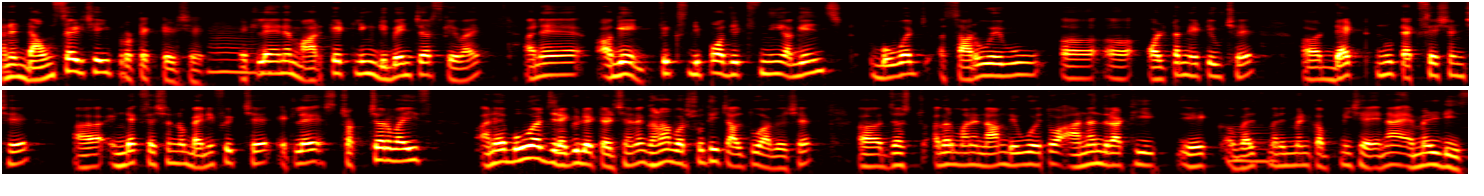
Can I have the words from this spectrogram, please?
અને ડાઉનસાઇડ છે એ પ્રોટેક્ટેડ છે. એટલે એને માર્કેટ લિંક ડિબેન્ચર્સ કહેવાય. અને અગેન ફિક્સ ડિપોઝિટ્સની અગેન્સ્ટ બહુ જ સારું એવું ઓલ્ટરનેટિવ છે. ડેટનું ટેક્સેશન છે. ઇન્ડેક્સેશનનો બેનિફિટ છે. એટલે સ્ટ્રક્ચર વાઇઝ અને બહુ જ રેગ્યુલેટેડ છે અને ઘણા વર્ષોથી ચાલતું આવે છે. જસ્ટ અગર મને નામ દેવું હોય તો આનંદ રાઠી એક વેલ્થ મેનેજમેન્ટ કંપની છે. એના એમએલડીઝ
